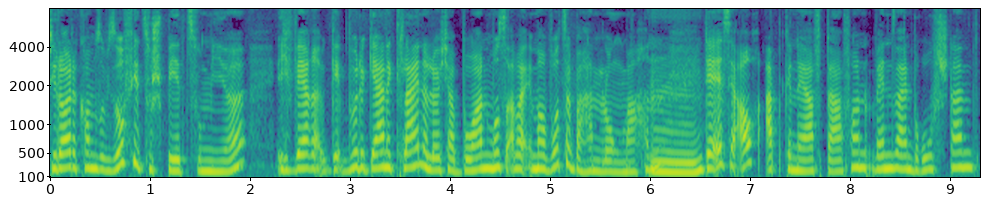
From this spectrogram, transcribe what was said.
die Leute kommen sowieso viel zu spät zu mir. Ich wäre, würde gerne kleine Löcher bohren, muss aber immer Wurzelbehandlungen machen. Mhm. Der ist ja auch abgenervt davon, wenn sein Berufsstand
